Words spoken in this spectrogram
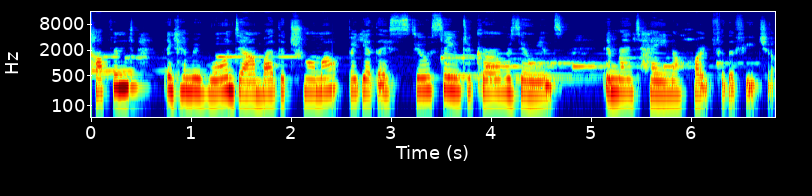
toughened and can be worn down by the trauma, but yet they still seem to grow resilience and maintain a hope for the future.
